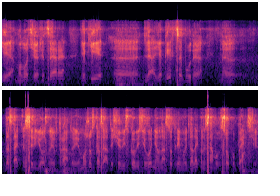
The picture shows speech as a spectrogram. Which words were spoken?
є молодші офіцери, які, е, для яких це буде е, достатньо серйозною втратою. Можу сказати, що військові сьогодні у нас отримують далеко не саму високу пенсію,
